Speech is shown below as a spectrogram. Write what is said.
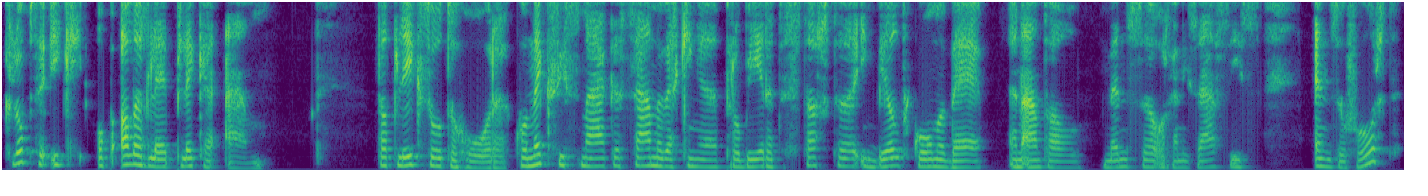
klopte ik op allerlei plekken aan. Dat leek zo te horen. Connecties maken, samenwerkingen proberen te starten, in beeld komen bij een aantal mensen, organisaties enzovoort.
